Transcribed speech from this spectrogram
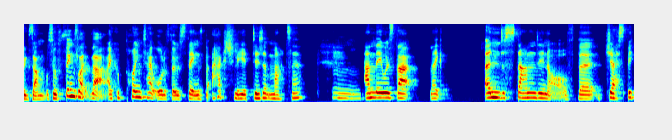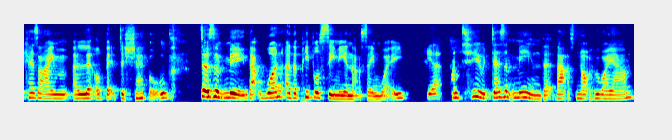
for example. So things like that, I could point out all of those things, but actually it didn't matter. Mm. And there was that like understanding of that just because I'm a little bit disheveled doesn't mean that one, other people see me in that same way. Yeah. And two, it doesn't mean that that's not who I am.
